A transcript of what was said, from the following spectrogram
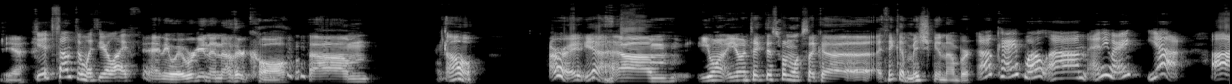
Yeah. Did something with your life. Anyway, we're getting another call. Um. Oh. All right. Yeah. Um. You want you want to take this one? Looks like a I think a Michigan number. Okay, well, um, anyway, yeah. Uh,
